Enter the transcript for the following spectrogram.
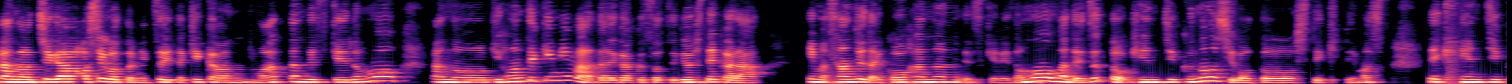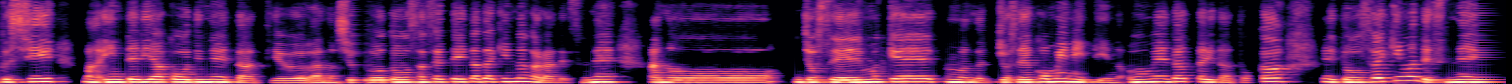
あの違うお仕事に就いた期間もあったんですけれどもあの基本的には大学卒業してから今30代後半なんですけれども、までずっと建築の仕事をしてきてます。で、建築士、まあ、インテリアコーディネーターっていうあの仕事をさせていただきながらですね、あの女性向け、まあ、女性コミュニティの運営だったりだとか、えっと、最近はですね、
